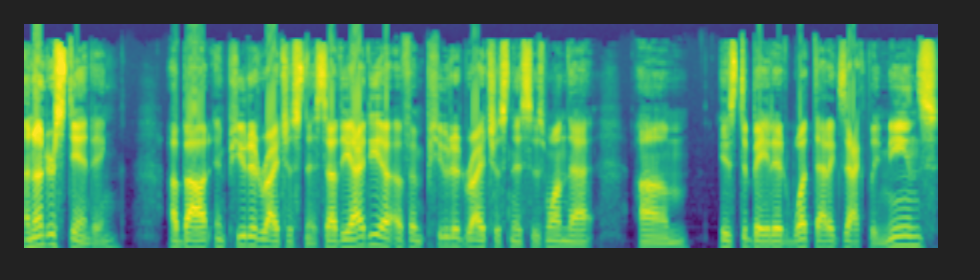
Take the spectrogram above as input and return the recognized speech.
an understanding about imputed righteousness. Now, the idea of imputed righteousness is one that um, is debated, what that exactly means.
